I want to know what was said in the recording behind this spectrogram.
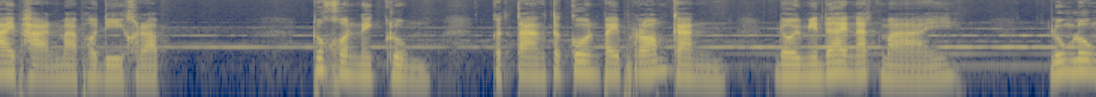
ายผ่านมาพอดีครับ ทุกคนในกลุ่มก็ต่างตะโกนไปพร้อมกัน โดยมีได้นัดหมาย ลุงลุง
